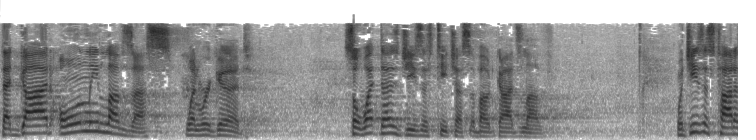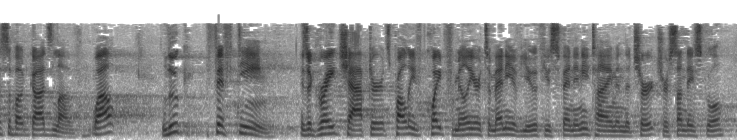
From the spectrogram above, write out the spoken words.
that God only loves us when we're good. So, what does Jesus teach us about God's love? What Jesus taught us about God's love? Well, Luke 15 is a great chapter. It's probably quite familiar to many of you if you spend any time in the church or Sunday school.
